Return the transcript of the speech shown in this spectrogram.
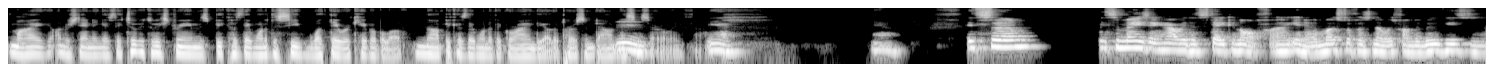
my understanding is they took it to extremes because they wanted to see what they were capable of, not because they wanted to grind the other person down Mm. necessarily. So. Yeah. Yeah. It's um it's amazing how it has taken off. Uh, you know, most of us know it from the movies, and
